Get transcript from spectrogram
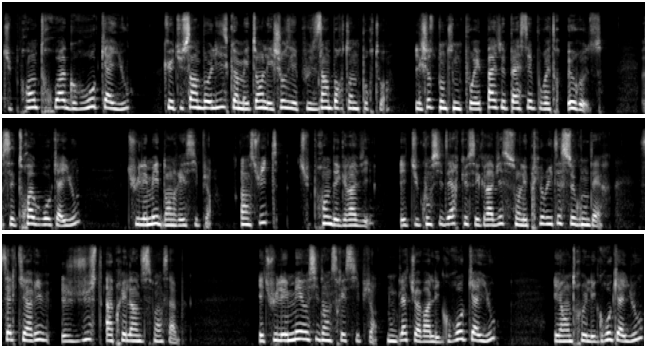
tu prends trois gros cailloux que tu symbolises comme étant les choses les plus importantes pour toi. Les choses dont tu ne pourrais pas te passer pour être heureuse. Ces trois gros cailloux, tu les mets dans le récipient. Ensuite, tu prends des graviers et tu considères que ces graviers ce sont les priorités secondaires, celles qui arrivent juste après l'indispensable. Et tu les mets aussi dans ce récipient. Donc là, tu vas avoir les gros cailloux et entre les gros cailloux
